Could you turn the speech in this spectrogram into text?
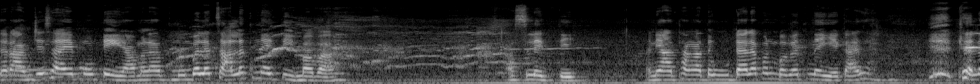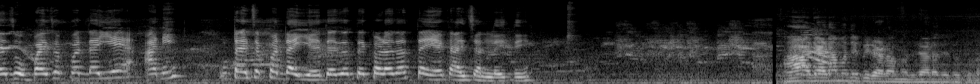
तर आमचे साहेब मोठे. आम्हाला मुंबईला चालत नाही ती बाबा. असलेत ते. आणि आता आता उठायला पण बघत नाहीये काय झालं त्याला झोपायचं पण नाहीये आणि उठायचं पण नाहीये त्याचं ते कळतच नाहीये काय चाललंय ते. हा डाडामध्ये पी डाडामध्ये डाडा देतो तुला.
